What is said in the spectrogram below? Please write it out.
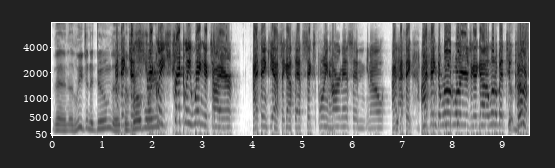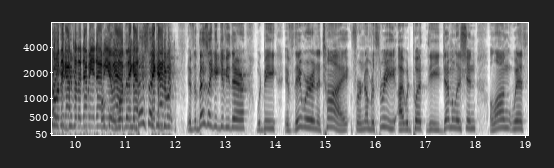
than the Legion of Doom, the, I think the just Road strictly, Warriors? strictly ring attire. I think yes, they got that six point harness, and you know, I, I think I think the Road Warriors got a little bit too The when they got to the WWF. Okay, well then they the got, best I could give you, if the best I could give you there would be if they were in a tie for number three, I would put the Demolition along with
